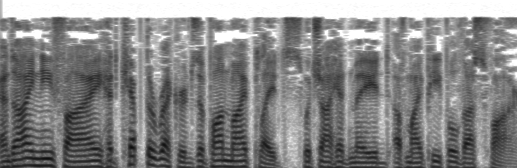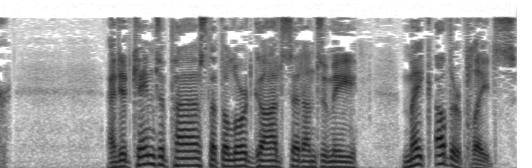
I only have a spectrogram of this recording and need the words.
And I, Nephi, had kept the records upon my plates which I had made of my people thus far. And it came to pass that the Lord God said unto me, Make other plates,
